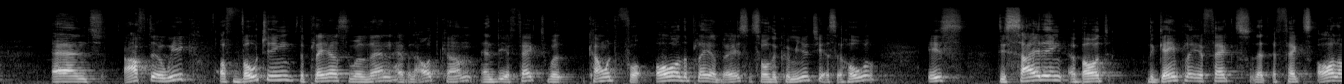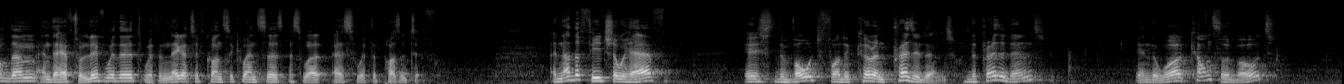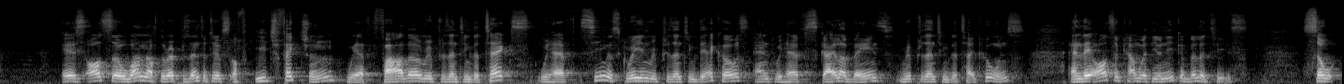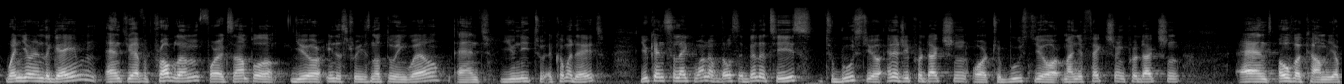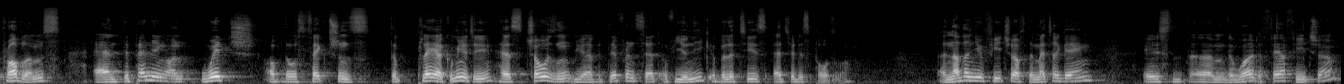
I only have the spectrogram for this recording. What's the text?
And after a week of voting, the players will then have an outcome, and the effect will count for all the player base. So the community as a whole is deciding about the gameplay effects that affects all of them and they have to live with it with the negative consequences as well as with the positive. Another feature we have is the vote for the current president. The president in the World Council vote is also one of the representatives of each faction. We have Father representing the techs, we have Seamus Green representing the Ecos, and we have Skylar Baines representing the Tycoons. And they also come with unique abilities. So when you're in the game and you have a problem, for example, your industry is not doing well and you need to accommodate, you can select one of those abilities to boost your energy production or to boost your manufacturing production and overcome your problems. And depending on which of those factions the player community has chosen, you have a different set of unique abilities at your disposal. Another new feature of the metagame is um, the World Affair feature,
